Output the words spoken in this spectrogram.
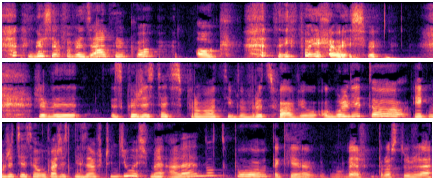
Gosia powiedziała tylko ok, no i pojechałyśmy, żeby skorzystać z promocji we Wrocławiu. Ogólnie to, jak możecie zauważyć, nie zaoszczędziłyśmy, ale no to było takie, wiesz, po prostu, że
